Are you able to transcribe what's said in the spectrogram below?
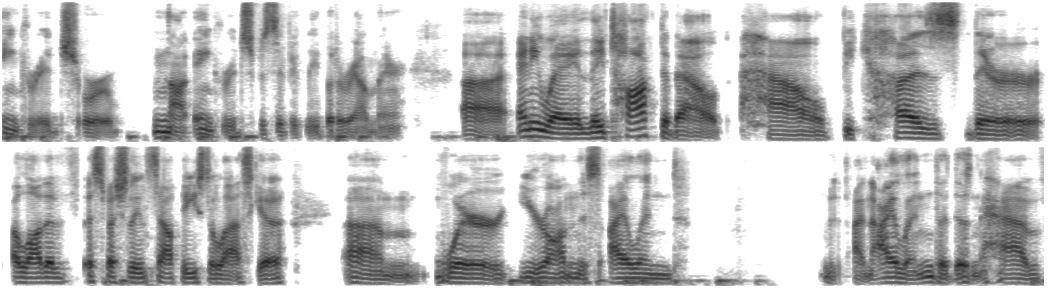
Anchorage or not Anchorage specifically, but around there. Uh, anyway, they talked about how because there are a lot of, especially in Southeast Alaska, um, where you're on this island, an island that doesn't have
